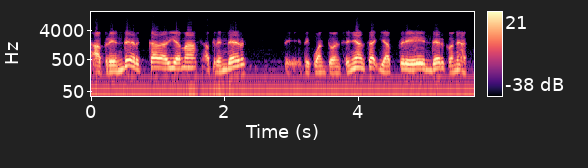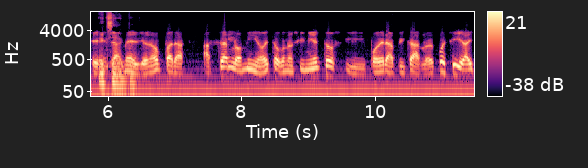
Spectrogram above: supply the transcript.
aprender cada día más, aprender de, cuanto a enseñanza y aprender con H en el medio, ¿no? Para hacer lo mío, estos conocimientos y poder aplicarlo. Después sí, hay,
